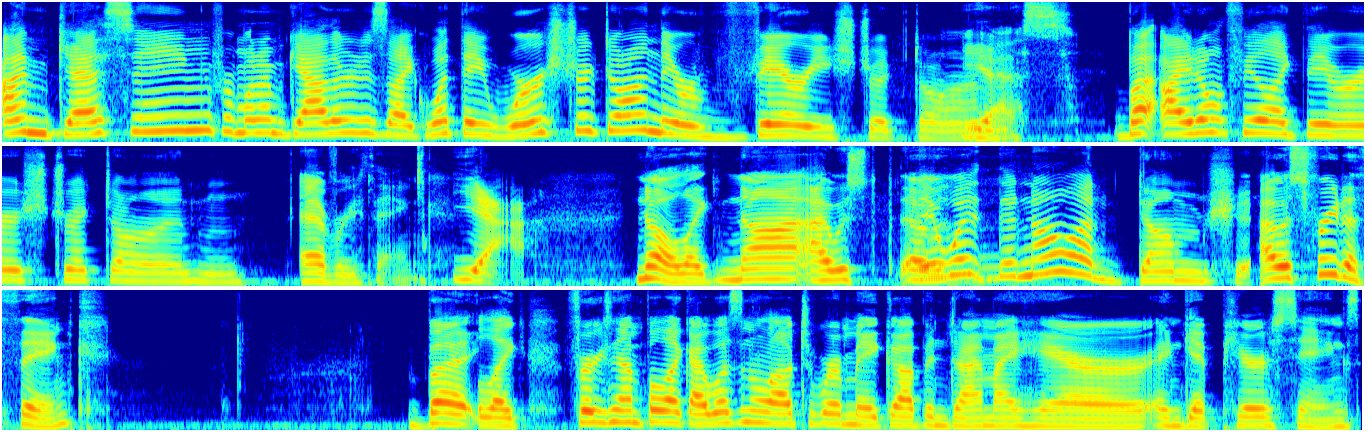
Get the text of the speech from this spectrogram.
I'm guessing from what I'm gathered is like what they were strict on. They were very strict on. yes. But I don't feel like they were strict on. Everything. Yeah. No, like not. I was. uh, It was. There's not a lot of dumb shit. I was free to think. But like for example, like I wasn't allowed to wear makeup and dye my hair and get piercings.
